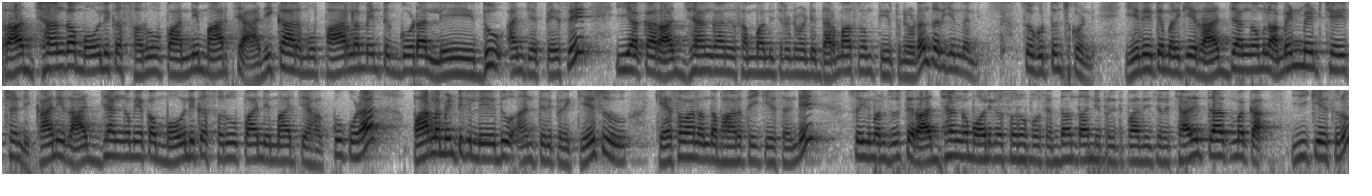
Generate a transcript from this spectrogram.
రాజ్యాంగ మౌలిక స్వరూపాన్ని మార్చే అధికారము పార్లమెంటుకు కూడా లేదు అని చెప్పేసి ఈ యొక్క రాజ్యాంగానికి సంబంధించినటువంటి ధర్మాసనం తీర్పునివ్వడం జరిగిందండి. సో గుర్తుంచుకోండి. ఏదైతే మనకి రాజ్యాంగంలో అమెండ్మెంట్ చేయొచ్చండి. కానీ రాజ్యాంగం యొక్క మౌలిక స్వరూపాన్ని మార్చే హక్కు కూడా పార్లమెంటుకి లేదు అని తెలిపిన కేసు కేశవానంద భారతి కేసు అండి. సో ఇది మనం చూస్తే రాజ్యాంగ మౌలిక స్వరూపం సిద్ధాంతాన్ని ప్రతిపాదించిన చారిత్రాత్మక ఈ కేసును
